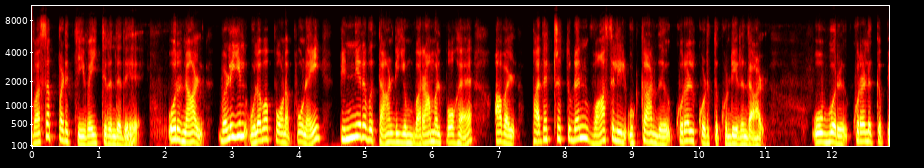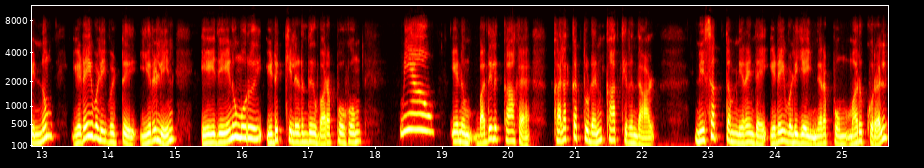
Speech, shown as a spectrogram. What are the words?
வசப்படுத்தி வைத்திருந்தது. ஒரு நாள் வெளியில் உலவப்போன பூனை பின்னிரவு தாண்டியும் வராமல் போக அவள் பதற்றத்துடன் வாசலில் உட்கார்ந்து குரல் கொடுத்து கொண்டிருந்தாள். ஒவ்வொரு குரலுக்கு பின்னும் இடைவெளி விட்டு இருளின் ஏதேனும் ஒரு இடுக்கிலிருந்து வரப்போகும் மியாவ் எனும் பதிலுக்காக கலக்கத்துடன் காத்திருந்தாள். நிசப்தம் நிறைந்த இடைவெளியை நிரப்பும் மறுக்குரல்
